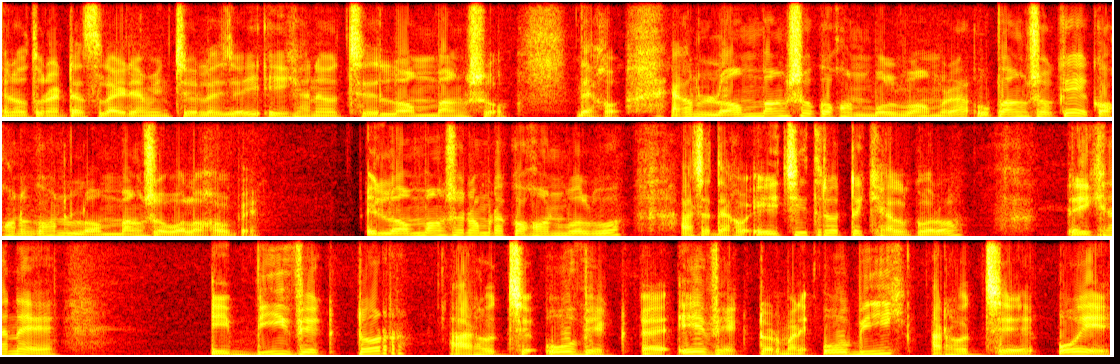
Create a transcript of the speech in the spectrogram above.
নতুন একটা স্লাইড আমি চলে যাই, এইখানে হচ্ছে লম্বাংশ। দেখো, এখন লম্বাংশ কখন বলব আমরা? উপাংশকে কখনো কখনো লম্বাংশ বলা হবে। এই লম্বাংশটা আমরা কখন বলব? আচ্ছা দেখো, এই চিত্রটা খেয়াল করো। এইখানে এই বি ভেক্টর আর হচ্ছে ও এ ভেক্টর মানে ও বি আর হচ্ছে ও এ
